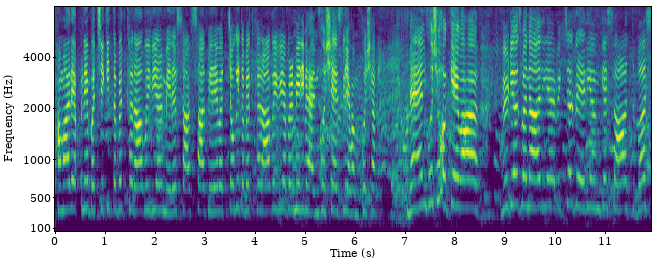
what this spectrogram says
हमारे अपने बच्चे की तबीयत ख़राब हुई हुई है, मेरे साथ साथ मेरे बच्चों की तबीयत ख़राब हुई हुई है, पर मेरी बहन खुश है, इसलिए हम खुश हैं। बहन खुश हो के वहाँ वीडियोस बना रही है पिक्चर्स ले रही है उनके साथ, बस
